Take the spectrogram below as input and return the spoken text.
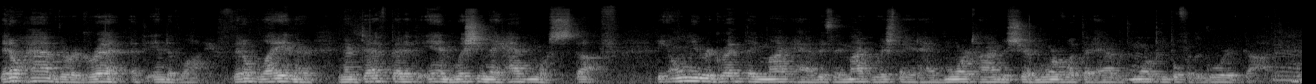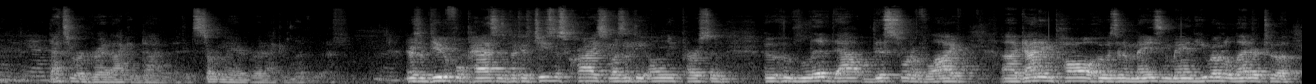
they don't have the regret at the end of life. They don't lay in their, in their deathbed at the end wishing they had more stuff. The only regret they might have is they might wish they had had more time to share more of what they have with more people for the glory of God. Mm, yeah. That's a regret I can die with. It's certainly a regret I can live with. Mm. There's a beautiful passage because Jesus Christ wasn't the only person who, who lived out this sort of life. Uh, a guy named Paul, who was an amazing man, he wrote a letter to, a,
